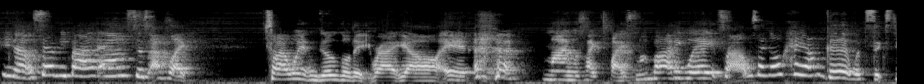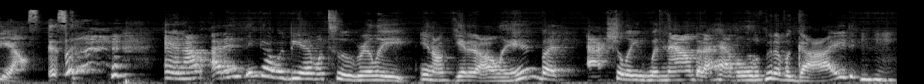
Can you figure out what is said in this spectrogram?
you know seventy five ounces." I was like, so I went and googled it, right, y'all, and mine was like twice my body weight. So I was like, "Okay, I'm good with sixty ounces." And I, I didn't think I would be able to really, you know, get it all in. But actually, with now that I have a little bit of a guide, Mhm.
